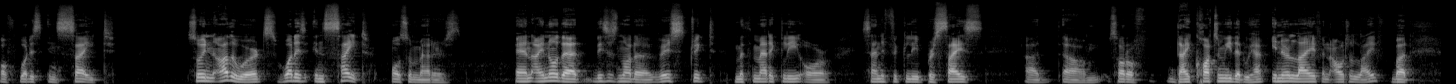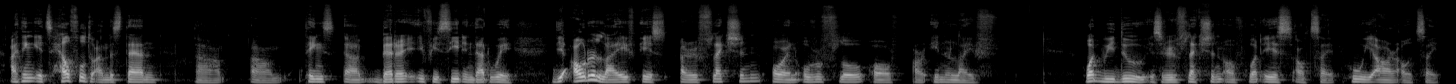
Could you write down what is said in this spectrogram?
of what is inside. So, in other words, what is inside also matters. And I know that this is not a very strict mathematically or scientifically precise uh, um, sort of dichotomy that we have inner life and outer life, but I think it's helpful to understand uh, um, things uh, better if we see it in that way. The outer life is a reflection or an overflow of our inner life. What we do is a reflection of what is outside, who we are outside.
